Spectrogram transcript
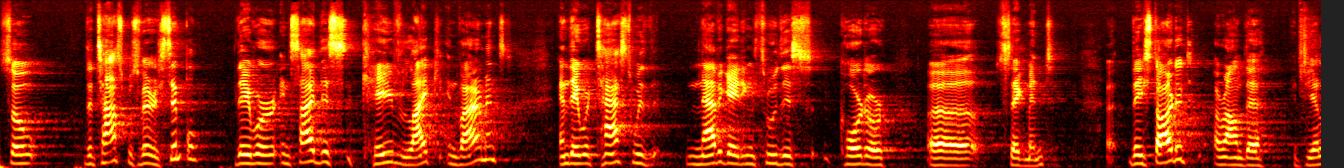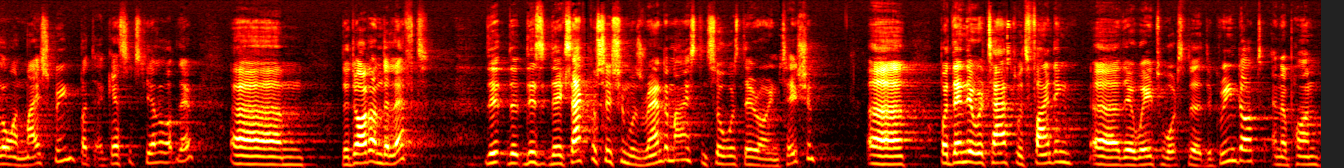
So the task was very simple. They were inside this cave-like environment, and they were tasked with navigating through this corridor uh, segment. Uh, they started around the, it's yellow on my screen, but I guess it's yellow up there. Um, the dot on the left, the, the, this, the, exact position was randomized, and so was their orientation. Uh, but then they were tasked with finding uh, their way towards the, the, green dot, and upon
